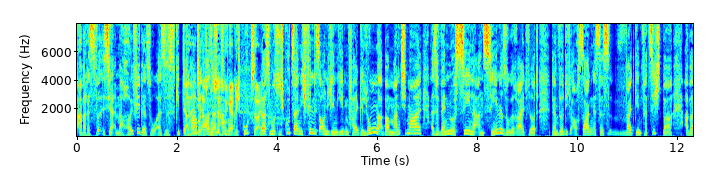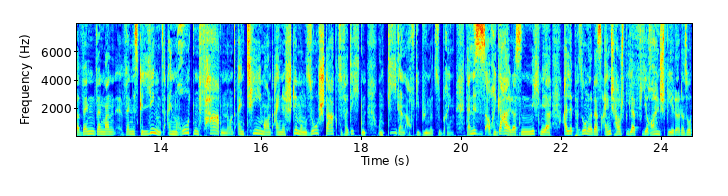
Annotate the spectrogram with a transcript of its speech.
aber das ist ja immer häufiger so. Also es gibt ja, ja ein aber Theater das muss in Hamburg. ja nicht gut sein. Das muss nicht gut sein. Ich finde es auch nicht in jedem Fall gelungen, aber manchmal, also wenn nur Szene an Szene so gereiht wird, dann würde ich auch sagen, ist das weitgehend verzichtbar. Aber wenn, wenn man, wenn es gelingt, einen roten Faden und ein Thema und eine Stimmung so stark zu verdichten und die dann auf die Bühne zu bringen. Dann ist es auch egal, dass nicht mehr alle Personen oder dass ein Schauspieler vier Rollen spielt oder so.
